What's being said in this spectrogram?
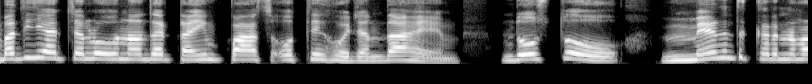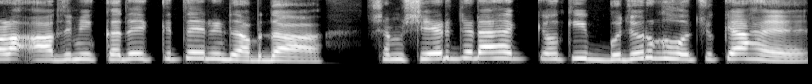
ਵਧੀਆ ਚਲੋ ਉਹਨਾਂ ਦਾ ਟਾਈਮ ਪਾਸ ਉੱਥੇ ਹੋ ਜਾਂਦਾ ਹੈ। ਦੋਸਤੋ, ਮਿਹਨਤ ਕਰਨ ਵਾਲਾ ਆਦਮੀ ਕਦੇ ਕਿਤੇ ਨਹੀਂ ਦੱਬਦਾ ਸ਼ਮਸ਼ੇਰ ਜਿਹੜਾ ਹੈ ਕਿਉਂਕਿ ਬਜ਼ੁਰਗ ਹੋ ਚੁੱਕਿਆ ਹੈ,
